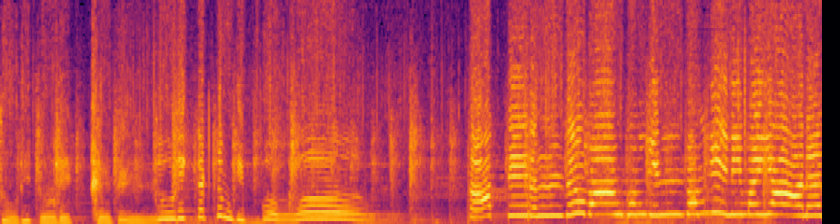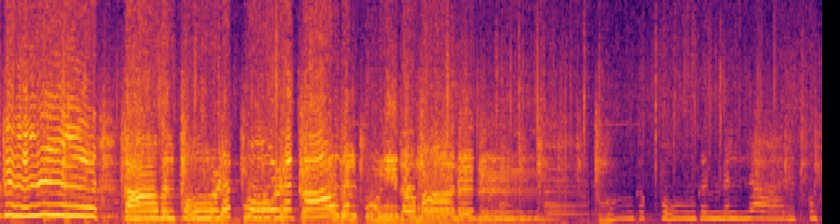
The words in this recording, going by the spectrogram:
துடி துடிக்குது. துடிக்கட்டும் இப்போ. காத்திருந்து வாங்கும் இன்பம் இனிமையானது. காவல் போட போட காதல் புனிதமானது. போக போக நல்லா இருக்கும்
